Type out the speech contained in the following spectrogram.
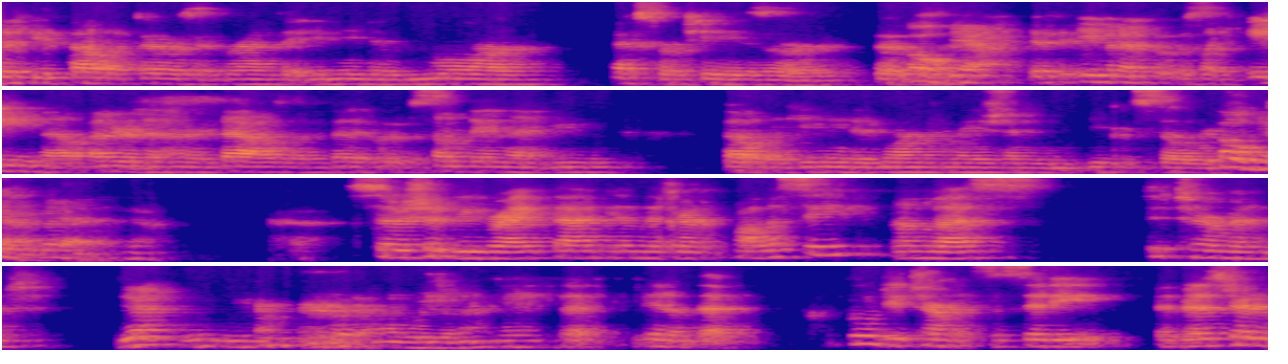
if you felt like there was a grant that you needed more expertise or. if Oh, yeah. If, even if it was like eighty thou, under the hundred thousand, but if it was something that you felt like you needed more information, you could still. reach Oh, out yeah, to yeah, Ken. yeah. So should we write that in the grant policy unless determined Yeah, we, we can put that language in there. that, you know, that who determines the city administrator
